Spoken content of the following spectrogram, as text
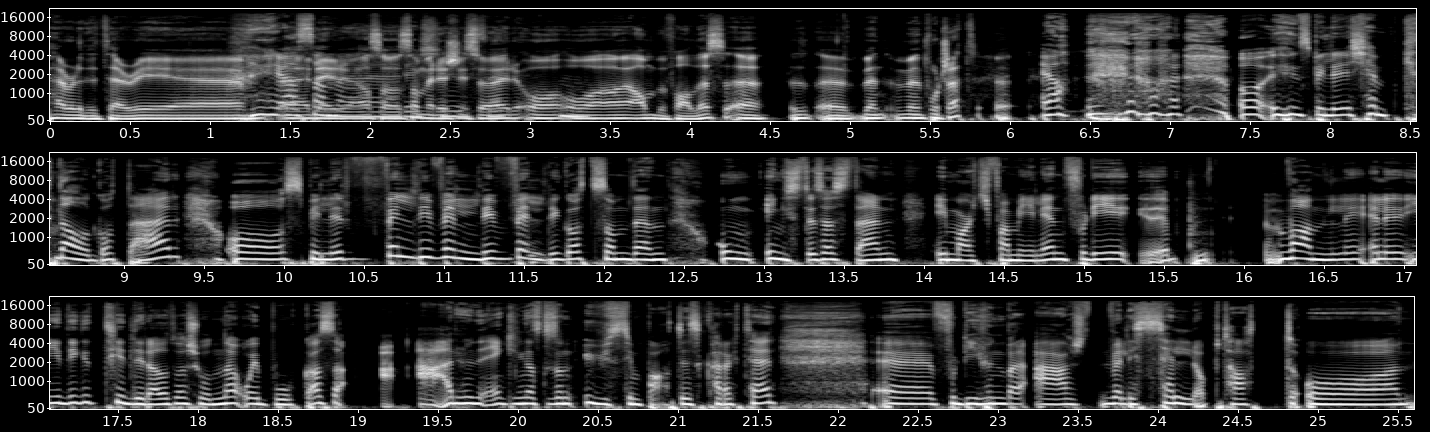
Hereditary, øh, Ja, samme eller, altså samme regissør, og, og anbefales. øh, øh, Men, men fortsett. Øh, Ja, og hun spiller knallgodt der, og spiller veldig, veldig veldig godt som den yngste søsteren i March-familien. Fordi eh, vanlig, eller i de tidligere adaptasjonene og i boka så er hun egentlig en ganske sånn usympatisk karakter. Eh, fordi hun bare er veldig selvopptatt og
